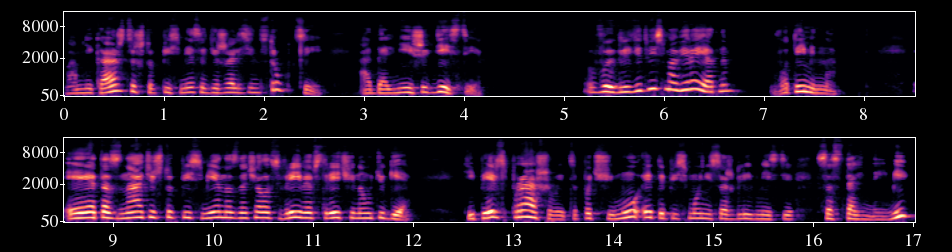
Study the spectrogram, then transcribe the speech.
Вам не кажется, что в письме содержались инструкции о дальнейших действиях? Выглядит весьма вероятным. Вот именно. Это значит, что в письме назначалось время встречи на утюге. Теперь спрашивается, почему это письмо не сожгли вместе с остальными?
